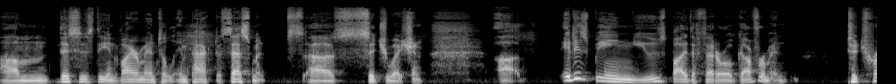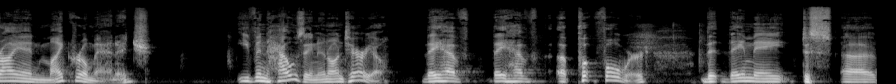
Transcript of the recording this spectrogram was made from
Um, this is the environmental impact assessment uh, situation. Uh, it is being used by the federal government to try and micromanage even housing in Ontario. They have they have uh, put forward that they may dis, uh,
